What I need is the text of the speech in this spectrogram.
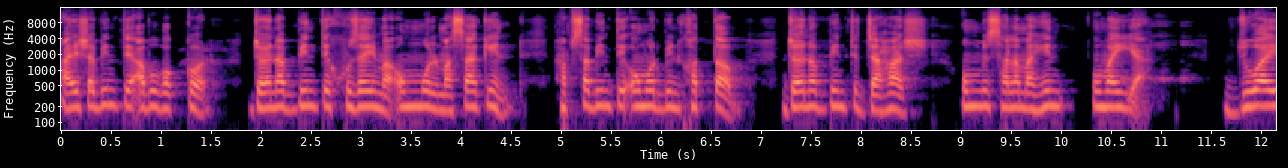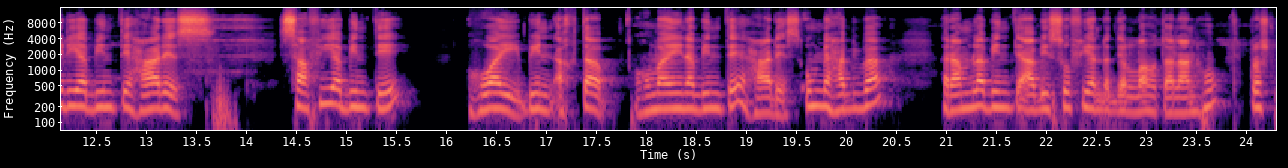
আয়েশা বিনতে আবু বক্কর, জয়নাব বিনতে খুজাইমা উম্মুল মাসাকিন, হাফসা বিনতে ওমর বিন খত্তাব, জয়নব বিনতে জাহাস উম্মে সালামা হিন্দ উমাইয়া, জুয়াইরিয়া বিনতে হারেস, সাফিয়া বিনতে হুয়াই বিন আখতাব, হুমায়ুনা বিনতে হারেস। উম্মে হাবিবা, রামলা বিনতে আবি সুফিয়ান রাদিয়াল্লাহু তাআলা আনহু প্রশ্ন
